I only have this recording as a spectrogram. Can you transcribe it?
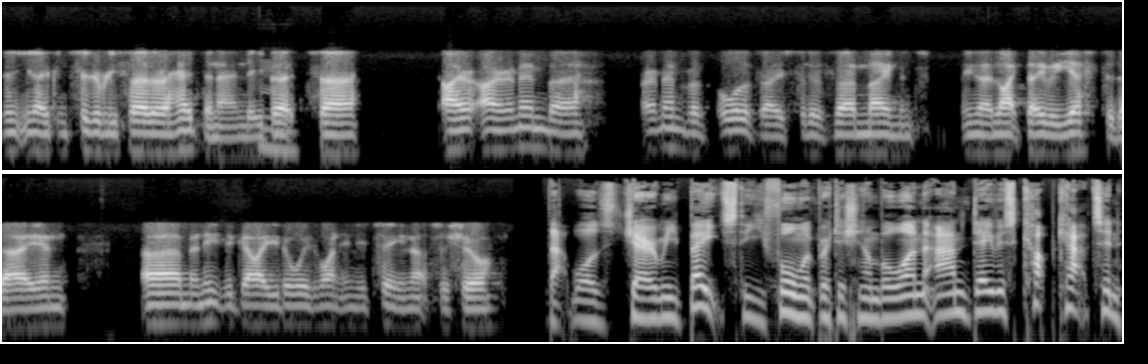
you know, considerably further ahead than Andy. Mm. But uh, I, I remember, I remember all of those sort of uh, moments, you know, like they were yesterday. And um, and he's a guy you'd always want in your team, that's for sure. That was Jeremy Bates, the former British number one and Davis Cup captain,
